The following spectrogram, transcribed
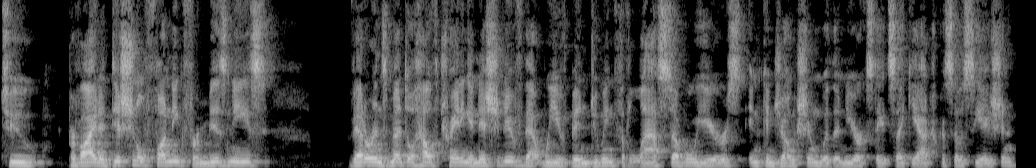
to provide additional funding for MSSNY's Veterans Mental Health Training Initiative that we have been doing for the last several years in conjunction with the New York State Psychiatric Association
